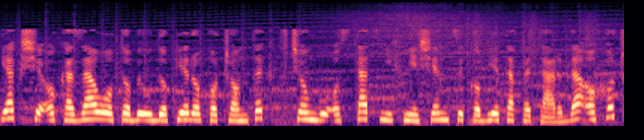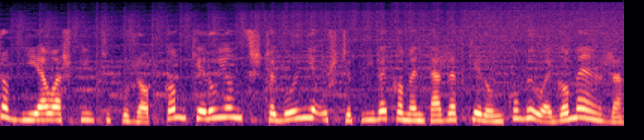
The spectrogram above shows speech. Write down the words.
Jak się okazało, to był dopiero początek. W ciągu ostatnich miesięcy kobieta petarda ochoczo wbijała szpilki kurzopkom, kierując szczególnie uszczypliwe komentarze w kierunku byłego męża.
